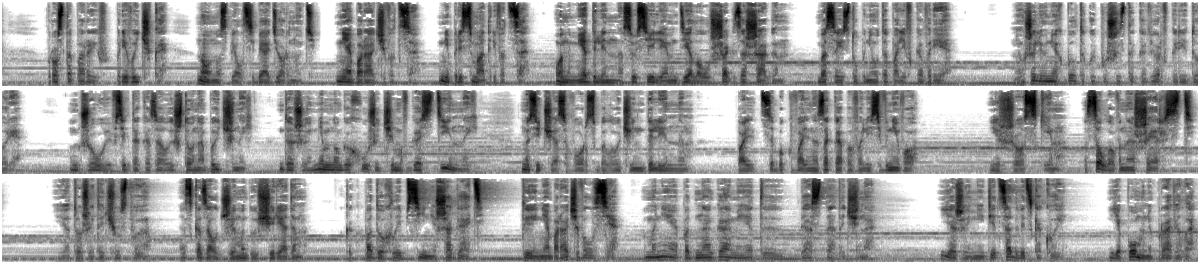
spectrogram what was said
Просто порыв, привычка. Но он успел себя одернуть. Не оборачиваться не присматриваться. Он медленно, с усилием делал шаг за шагом. Босые ступни утопали в ковре. Неужели у них был такой пушистый ковер в коридоре? Джоуи всегда казалось, что он обычный, даже немного хуже, чем в гостиной. Но сейчас ворс был очень длинным. Пальцы буквально закапывались в него. И жестким, словно шерсть. «Я тоже это чувствую», — сказал Джим, идущий рядом. «Как подохлой псине шагать. Ты не оборачивался? Мне под ногами это достаточно. Я же не детсадовец какой. Я помню правила».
